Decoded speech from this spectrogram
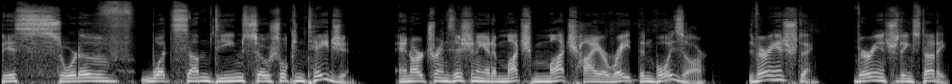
this sort of what some deem social contagion and are transitioning at a much, much higher rate than boys are. Very interesting. Very interesting study.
